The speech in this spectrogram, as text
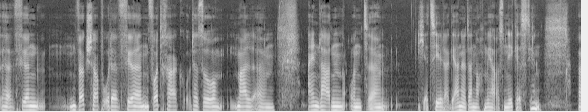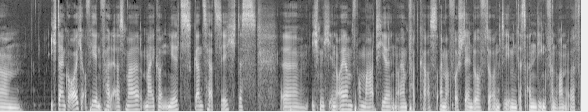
äh, für einen Workshop oder für einen Vortrag oder so mal ähm, einladen und ähm, ich erzähle da gerne dann noch mehr aus dem Nähkästchen. Ähm, ich danke euch auf jeden Fall erstmal, Maike und Nils, ganz herzlich, dass äh, ich mich in eurem Format hier, in eurem Podcast einmal vorstellen durfte und eben das Anliegen von One Earth,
